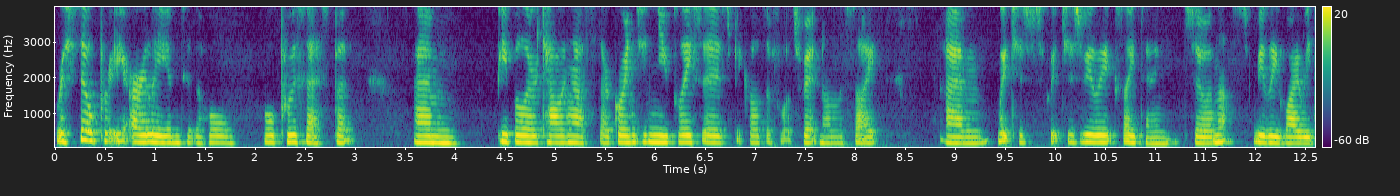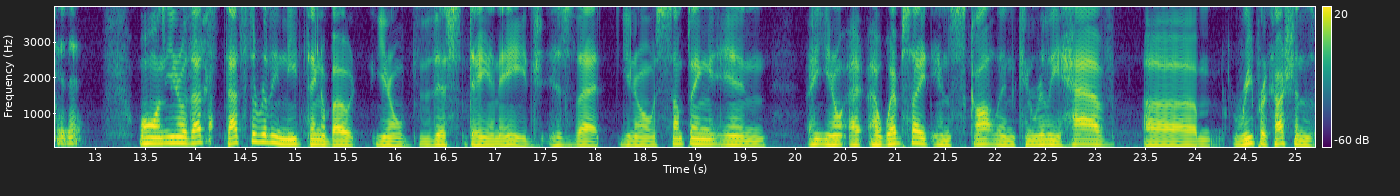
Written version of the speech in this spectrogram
we're still pretty early into the whole whole process. But um, people are telling us they're going to new places because of what's written on the site, um, which is which is really exciting. So, and that's really why we did it. Well, and you know that's that's the really neat thing about you know this day and age is that you know something in you know a, a website in Scotland can really have um, repercussions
